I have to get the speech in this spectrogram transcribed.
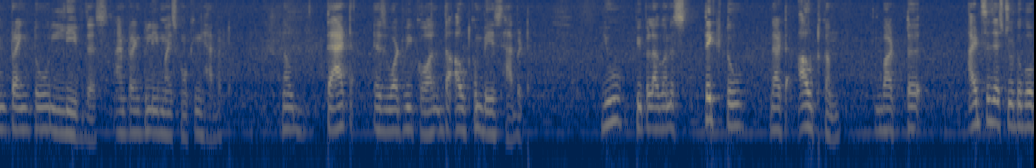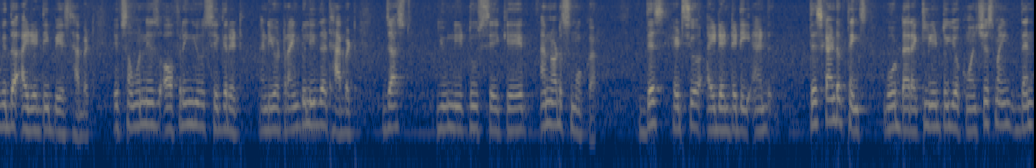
am trying to leave this. I'm trying to leave my smoking habit. Now that is what we call the outcome based habit. You people are going to stick to that outcome, but uh, I'd suggest you to go with the identity based habit. If someone is offering you a cigarette and you're trying to leave that habit, just you need to say, "Okay, I'm not a smoker." This hits your identity, and this kind of things go directly into your conscious mind, then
